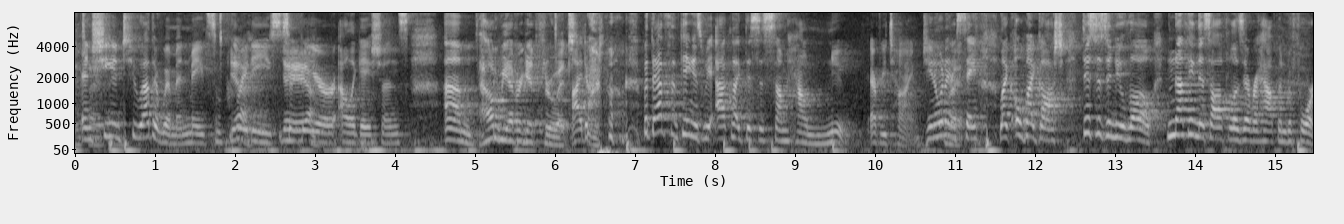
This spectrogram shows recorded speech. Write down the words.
and type- she and two other women made some pretty yeah. severe allegations um, How do we ever get through it? i don't know but that's the thing is we act like this is somehow new every time. Do you know what i'm saying? Like oh my gosh this is a new low. Nothing this awful has ever happened before.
